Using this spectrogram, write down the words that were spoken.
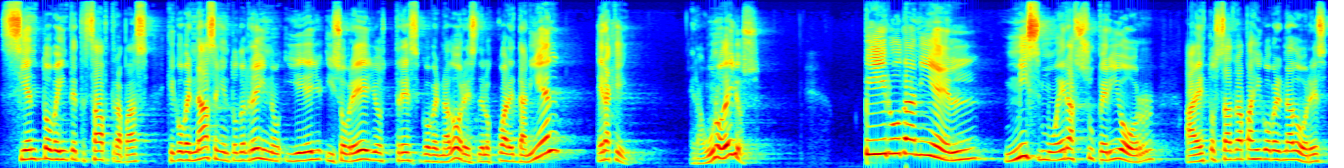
120 sátrapas que gobernasen en todo el reino y, sobre ellos tres gobernadores, de los cuales Daniel era? Era uno de ellos. Pero Daniel mismo era superior a estos sátrapas y gobernadores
